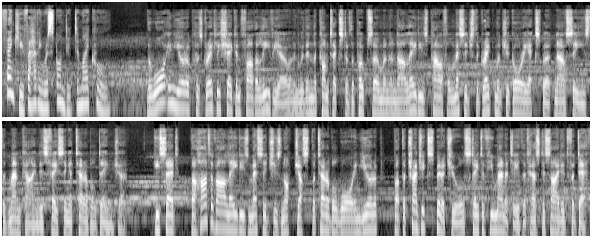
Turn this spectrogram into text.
Thank you for having responded to my call. The war in Europe has greatly shaken Father Livio, and within the context of the Pope's omen and Our Lady's powerful message, the great Medjugorje expert now sees that mankind is facing a terrible danger. He said, The heart of Our Lady's message is not just the terrible war in Europe, but the tragic spiritual state of humanity that has decided for death.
